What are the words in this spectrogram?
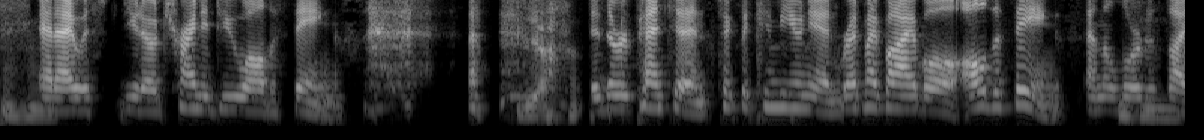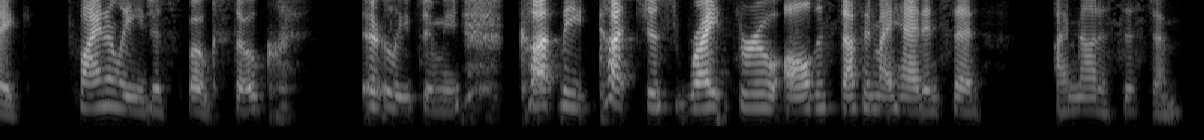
Mhm. And I was, you know, trying to do all the things. yeah Did the repentance, took the communion, read my Bible, all the things, and the Lord was Mhm. like, finally, He just spoke so clearly to me, cut me, cut just right through all the stuff in my head, and said, "I'm not a system."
